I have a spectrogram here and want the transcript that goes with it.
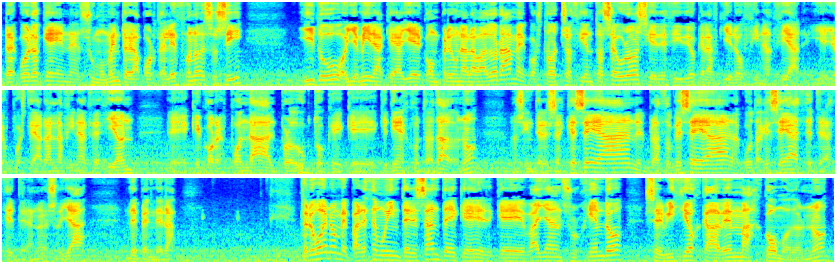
Recuerdo que en su momento era por teléfono, eso sí, y tú, oye, mira, que ayer compré una lavadora, me costó 800 euros y he decidido que la quiero financiar. Y ellos pues te harán la financiación eh, que corresponda al producto que, tienes contratado, ¿no? Los intereses que sean, el plazo que sea, la cuota que sea, etcétera, etcétera, ¿no? Eso ya dependerá. Pero bueno, me parece muy interesante que, vayan surgiendo servicios cada vez más cómodos, ¿no?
